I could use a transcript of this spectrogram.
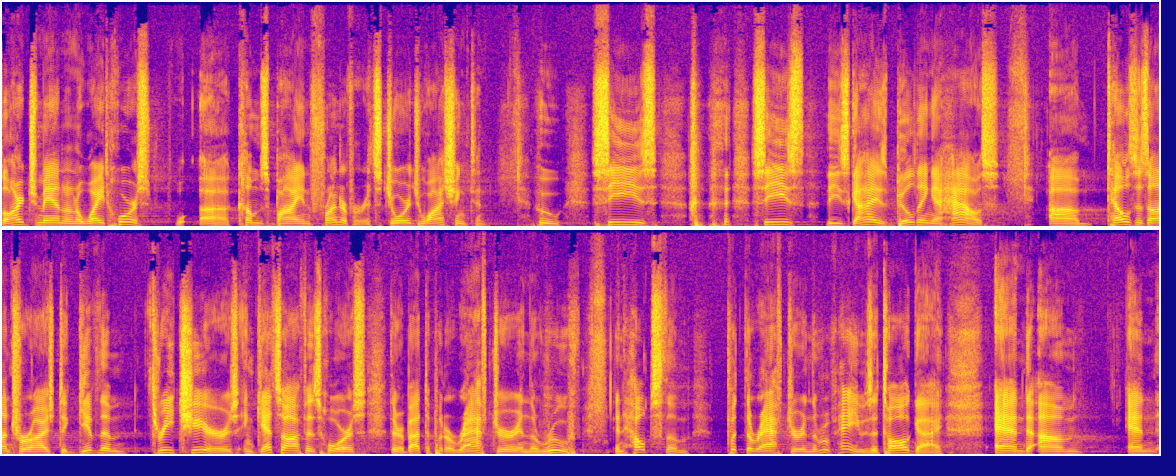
large man on a white horse uh, comes by in front of her. It's George Washington. Who sees, sees these guys building a house, um, tells his entourage to give them three cheers and gets off his horse. They're about to put a rafter in the roof and helps them put the rafter in the roof. Hey, he was a tall guy, and um, and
